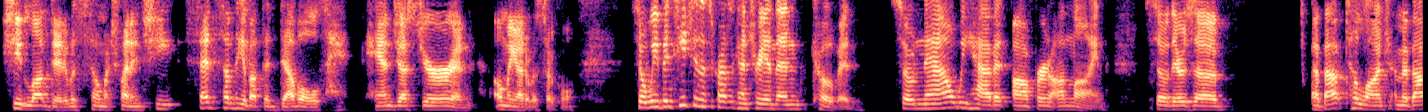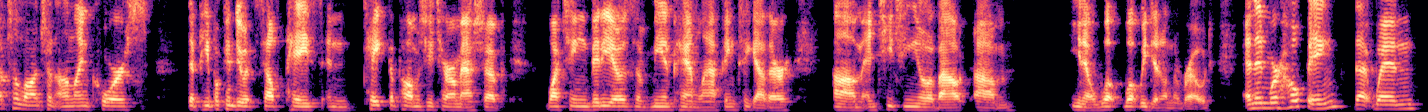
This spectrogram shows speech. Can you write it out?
She loved it. It was so much fun. And she said something about the devil's hand gesture and oh my god, it was so cool. So we've been teaching this across the country and then COVID. So now we have it offered online. So there's a about to launch. I'm about to launch an online course that people can do it self-paced and take the palmistry tarot mashup, watching videos of me and Pam laughing together, um, and teaching you about um, you know what what we did on the road. And then we're hoping that when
